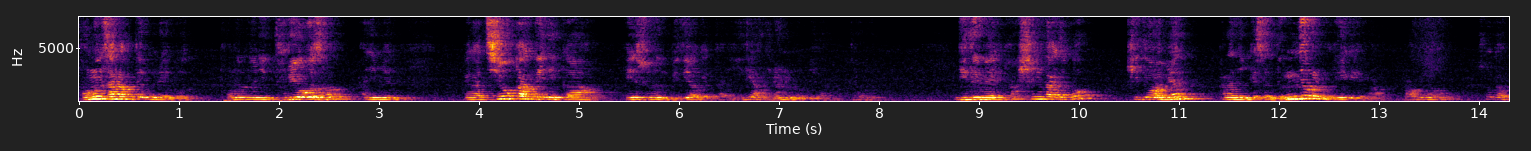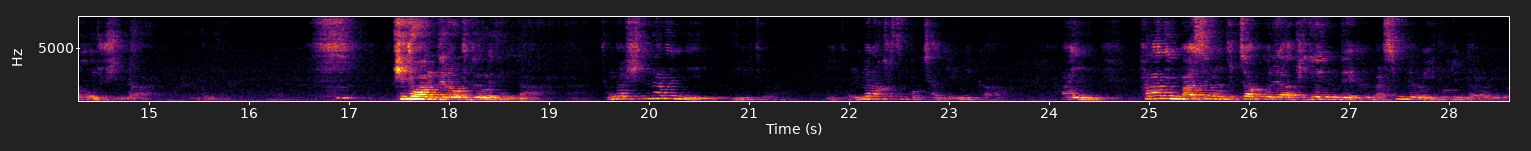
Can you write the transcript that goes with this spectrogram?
보는 사람 때문에 뭐 보는 눈이 두려워서 아니면 내가 지옥 간다니까 예수는 믿어야겠다 이게 아니라는 겁니다. 믿음의 확신을 가지고 기도하면 하나님께서 능력을 우리에게 막 마구마구 쏟아 부어 주신다. 기도한 대로 그대로 된다. 정말 신나는 일, 일이죠. 얼마나 가슴 벅찬 일입니까? 아니 하나님 말씀을 붙잡고 내가 기도했는데 그 말씀대로 이루어진다라는 거예요.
